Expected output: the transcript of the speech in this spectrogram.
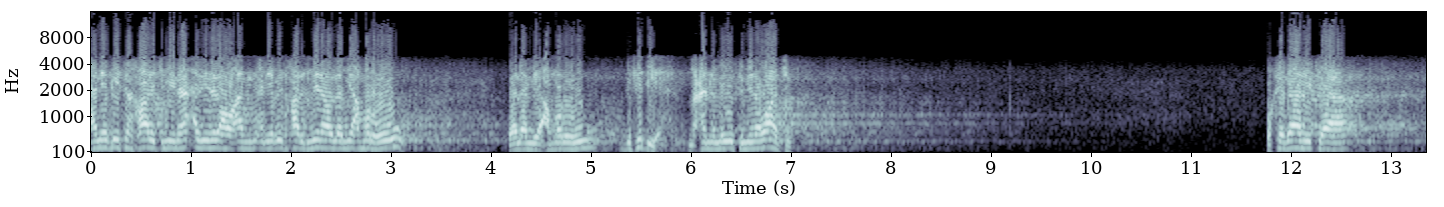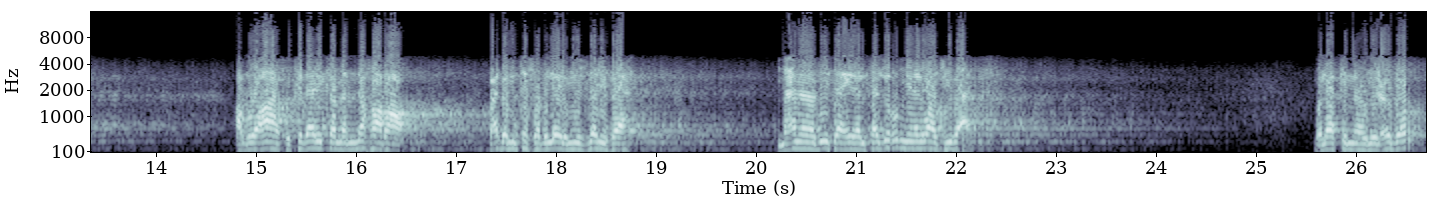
أن يبيت خارج منى أذن له أن يبيت خارج منى ولم يأمره ولم يأمره بفدية مع أن ميت منى واجب. وكذلك الرعاة وكذلك من نفر بعد منتصف الليل المزدلفة معنى مبيت إلى الفجر من الواجبات. ولكنه للعذر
